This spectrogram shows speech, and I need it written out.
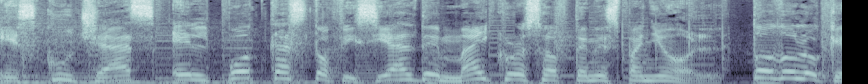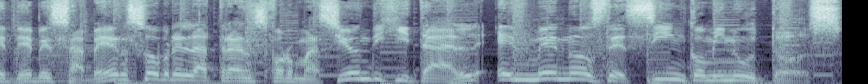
Escuchas el podcast oficial de Microsoft en español. Todo lo que debes saber sobre la transformación digital en menos de 5 minutos.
